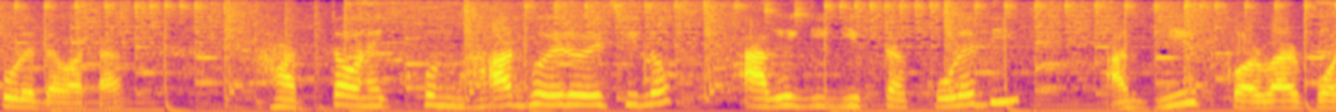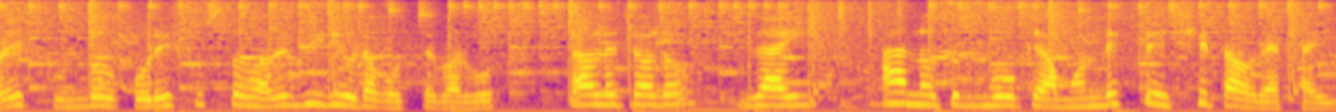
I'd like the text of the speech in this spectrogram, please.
করে দেওয়াটা। হাতটা অনেকক্ষণ ভার হয়ে রয়েছিল। আগে গিয়ে গিফটটা করে দিই আর গিফট করবার পরে সুন্দর করে সুস্থভাবে ভিডিওটা করতে পারব। তাহলে চলো যাই। আর নতুন বউ কেমন দেখতে সেটাও দেখাই।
